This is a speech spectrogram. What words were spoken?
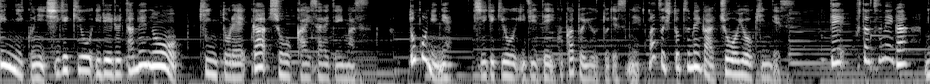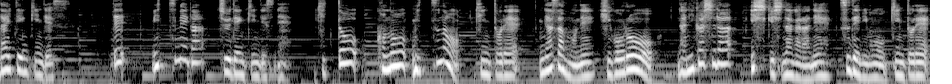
筋肉に刺激を入れるための筋トレが紹介されています。どこにね刺激を入れていくかというとですねまず1つ目が腸腰筋です。で2つ目が内転筋です。で3つ目が中殿筋ですね。きっとこの3つの筋トレ皆さんもね日頃何かしら意識しながらねすでにもう筋トレ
